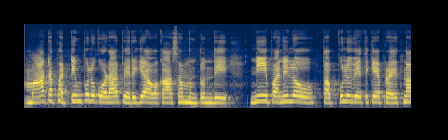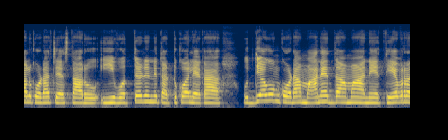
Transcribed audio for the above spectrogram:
మాట పట్టింపులు కూడా పెరిగే అవకాశం ఉంటుంది. నీ పనిలో తప్పులు వెతికే ప్రయత్నాలు కూడా చేస్తారు. ఈ ఒత్తిడిని తట్టుకోలేక ఉద్యోగం కూడా మానేద్దామా అనే తీవ్ర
